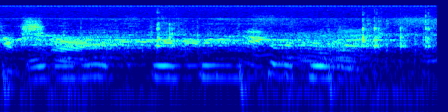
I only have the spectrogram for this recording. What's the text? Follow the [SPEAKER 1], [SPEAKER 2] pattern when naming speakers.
[SPEAKER 1] Thank
[SPEAKER 2] you, the 15 seconds.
